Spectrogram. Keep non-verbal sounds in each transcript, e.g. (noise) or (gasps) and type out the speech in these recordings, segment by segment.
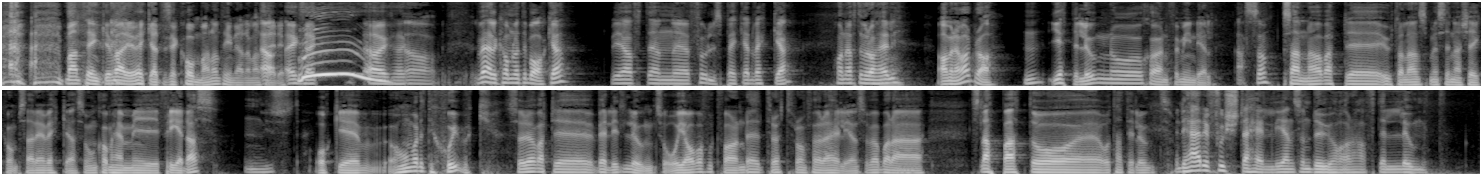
(laughs) Man tänker varje vecka att det ska komma någonting där när man säger det. exakt. Ja, exakt. Ja, Välkomna tillbaka. Vi har haft en eh, fullspäckad vecka. Har ni haft en bra helg? Ja men det har varit bra. Mm. Jättelugn och skön för min del. Alltså. Sanna har varit eh, utomlands med sina tjejkompisar en vecka, så hon kom hem i fredags. Mm, just det. Och eh, hon var lite sjuk, så det har varit eh, väldigt lugnt så. Och jag var fortfarande trött från förra helgen, så vi har bara slappat och, eh, och tagit det lugnt. Men det här är första helgen som du har haft det lugnt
